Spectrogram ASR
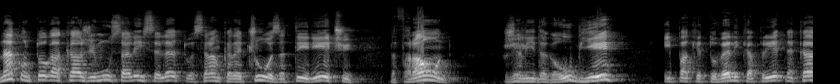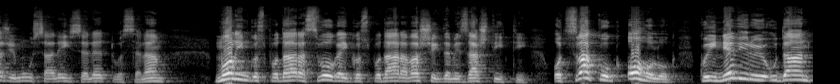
Nakon toga kaže Musa alaih se letu wasalam, kada je čuo za te riječi da faraon želi da ga ubije, ipak je to velika prijetnja, kaže Musa alaihi salatu wasalam, Molim gospodara svoga i gospodara vašeg da me zaštiti od svakog oholog koji ne vjeruje u dan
